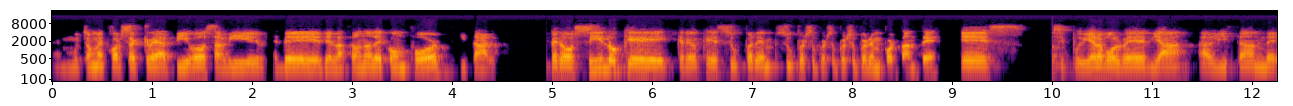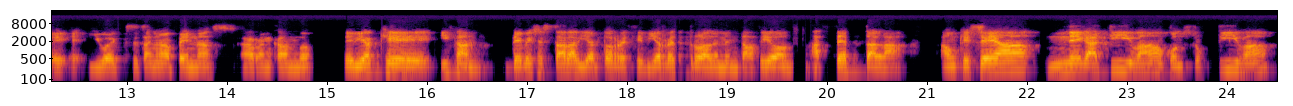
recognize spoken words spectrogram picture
es mucho mejor ser creativo, salir de, de la zona de confort y tal. Pero sí lo que creo que es súper, súper, súper, súper, súper importante es si pudiera volver ya al Ethan de UX Designer apenas arrancando, diría que, Ethan, debes estar abierto a recibir retroalimentación, acéptala, aunque sea negativa o constructiva,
